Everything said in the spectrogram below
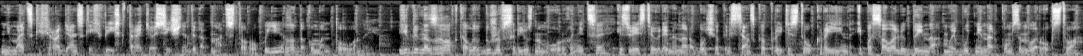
німецьких і радянських військ 3 січня 19-го року. Є задокументований. Єдина згадка, але в дуже в серйозному органі це «Ізвістя Временно робочого крестьянського правительства України. І писала людина, майбутній нарком землеробства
